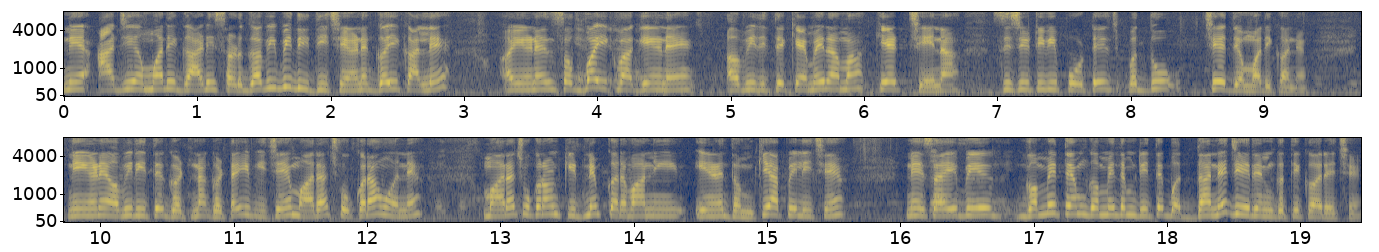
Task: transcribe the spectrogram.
ને આજે અમારી ગાડી સળગાવી બી દીધી છે એણે ગઈકાલે એણે સવા એક વાગે એણે આવી રીતે કેમેરામાં કેટ છે. એના સીસીટીવી ફોટેજ બધું છે જ અમારી કને. ને એણે આવી રીતે ઘટના ઘટાવી છે. મારા છોકરાઓને મારા છોકરાઓને કિડનેપ કરવાની એણે ધમકી આપેલી છે. ને સાહેબે ગમે તેમ ગમે તેમ રીતે બધાને જ હેરાનગતિ કરે છે.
